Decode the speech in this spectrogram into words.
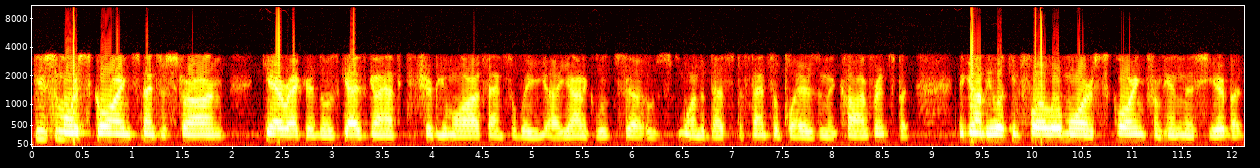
do some more scoring. Spencer Strong, Garrett Record, those guys are going to have to contribute more offensively. Uh, Yannick Lutza, who's one of the best defensive players in the conference, but they're going to be looking for a little more scoring from him this year. But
